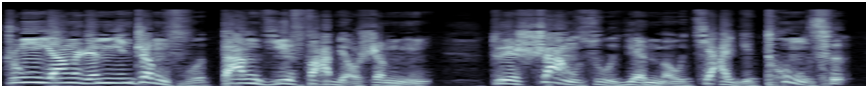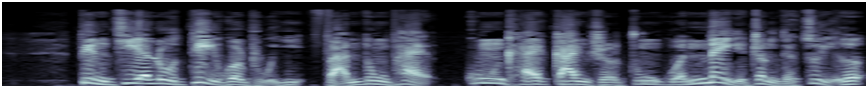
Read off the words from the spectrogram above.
中央人民政府当即发表声明，对上述阴谋加以痛斥，并揭露帝国主义反动派公开干涉中国内政的罪恶。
